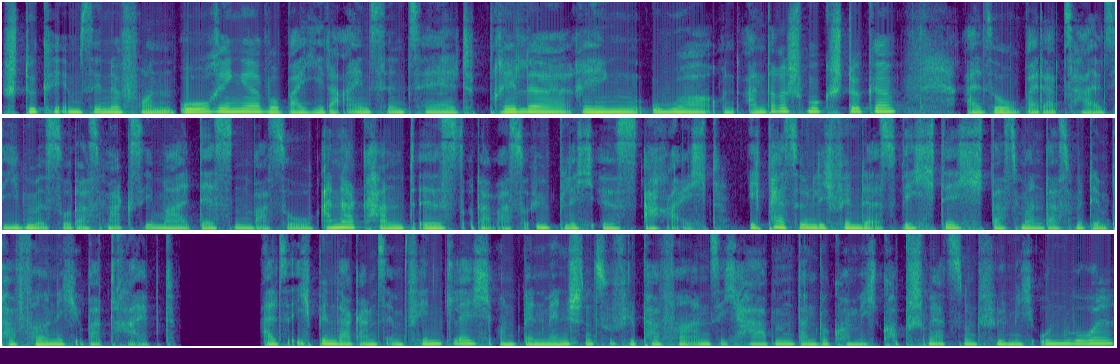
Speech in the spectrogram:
Stücke im Sinne von Ohrringe, wobei jeder einzeln zählt, Brille, Ring, Uhr und andere Schmuckstücke. Also bei der Zahl sieben ist so das Maximal dessen, was so anerkannt ist oder was so üblich ist, erreicht. Ich persönlich finde es wichtig, dass man das mit dem Parfum nicht übertreibt. Also ich bin da ganz empfindlich und wenn Menschen zu viel Parfum an sich haben, dann bekomme ich Kopfschmerzen und fühle mich unwohl.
